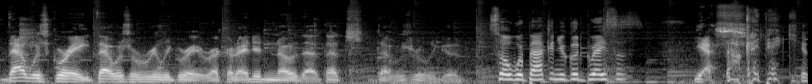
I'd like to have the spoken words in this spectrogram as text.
That was great. That was a really great record. I didn't know that. That's that was really good. So we're back in your good graces? Yes. Okay, thank you.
